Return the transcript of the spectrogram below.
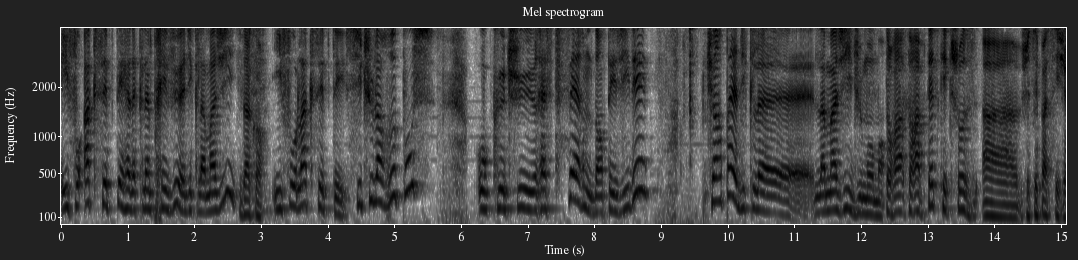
Et il faut accepter هذاك l'imprévu, elle dit que la magie, D'accord. il faut l'accepter. Si tu la repousses ou que tu restes ferme dans tes idées, tu n'auras pas dit que la, la magie du moment. T'auras, t'auras peut-être quelque chose, euh, je sais pas si j'ai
